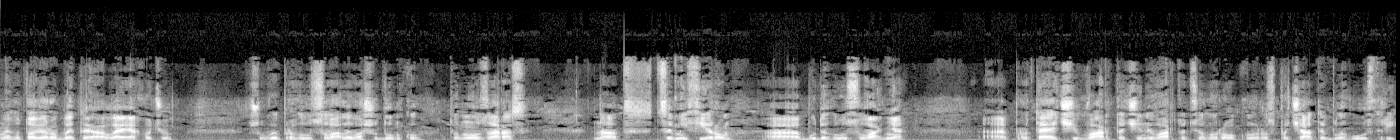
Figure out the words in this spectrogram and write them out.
Ми готові робити, але я хочу, щоб ви проголосували вашу думку. Тому зараз над цим ефіром буде голосування про те, чи варто чи не варто цього року розпочати благоустрій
